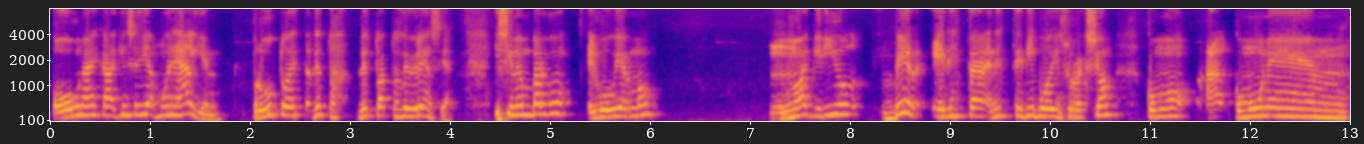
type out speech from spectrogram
o una vez cada 15 días muere alguien producto de, estos, actos de violencia. Y sin embargo, el gobierno no ha querido ver en, esta, en este tipo de insurrección como, como, un, em,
